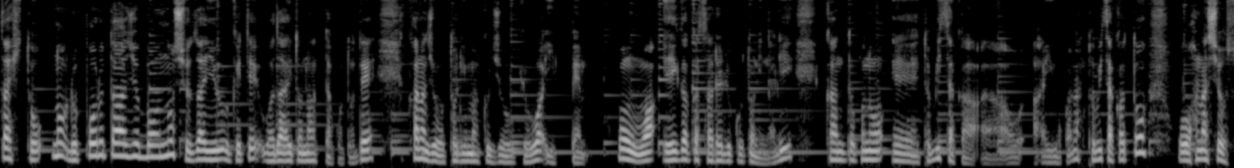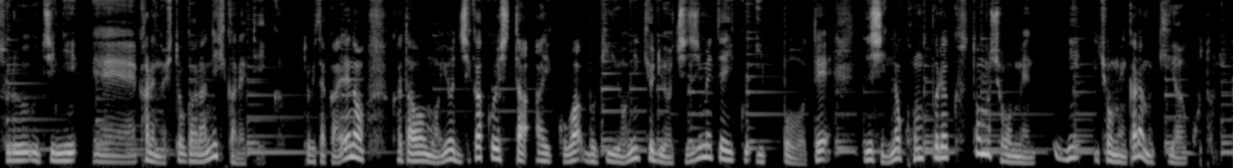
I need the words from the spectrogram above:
た人のルポルタージュ本の取材を受けて話題となったことで、彼女を取り巻く状況は一変。本は映画化されることになり、監督の、えー、飛坂、あ、言おうかな、飛坂とお話をするうちに、えー、彼の人柄に惹かれていく。飛坂への片思いを自覚した愛子は不器用に距離を縮めていく一方で、自身のコンプレックスとも正面に、正面から向き合うことに。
